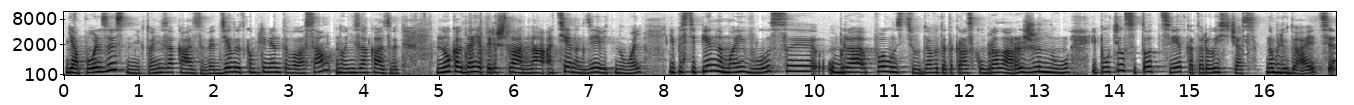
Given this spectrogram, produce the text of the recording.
Я пользуюсь но никто не заказывает. Делают комплименты волосам но не заказывают. Но когда я перешла на оттенок 9.0 и постепенно мои волосы убра полностью да вот эта краска убрала рыжину и получился тот цвет который вы сейчас наблюдаете.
